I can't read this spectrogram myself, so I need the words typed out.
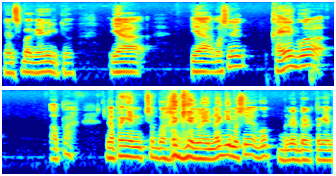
dan sebagainya gitu. Ya ya maksudnya kayak gue apa nggak pengen coba lagi yang lain lagi. Maksudnya gue bener-bener pengen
